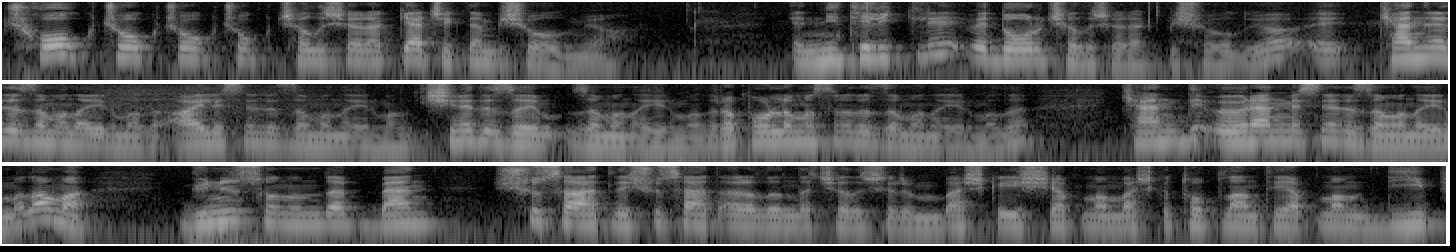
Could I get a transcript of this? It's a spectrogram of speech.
çok çok çok çok çalışarak gerçekten bir şey olmuyor. E, nitelikli ve doğru çalışarak bir şey oluyor. E, kendine de zaman ayırmalı, ailesine de zaman ayırmalı, işine de zam- zaman ayırmalı, raporlamasına da zaman ayırmalı, kendi öğrenmesine de zaman ayırmalı ama günün sonunda ben şu saatle şu saat aralığında çalışırım, başka iş yapmam, başka toplantı yapmam deyip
